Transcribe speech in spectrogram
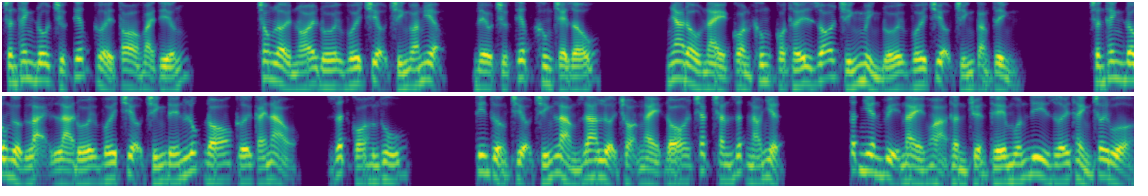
Trần thanh đô trực tiếp cười to vài tiếng. Trong lời nói đối với triệu chính đoán niệm, đều trực tiếp không che giấu. Nha đầu này còn không có thấy rõ chính mình đối với triệu chính cảm tình. Trần thanh đô ngược lại là đối với triệu chính đến lúc đó cưới cái nào, rất có hứng thú. Tin tưởng triệu chính làm ra lựa chọn ngày đó chắc chắn rất náo nhiệt. Tất nhiên vị này hỏa thần chuyển thế muốn đi dưới thành chơi đùa,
